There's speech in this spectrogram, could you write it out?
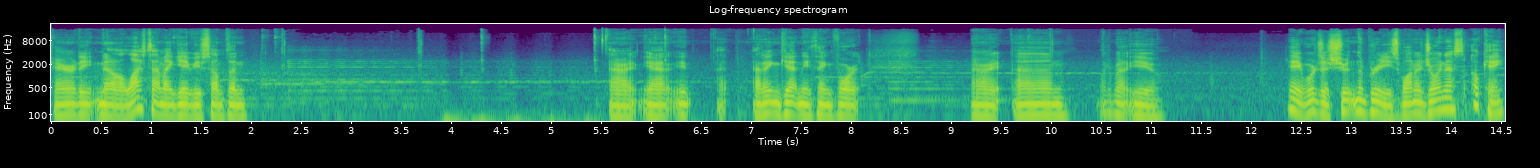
Charity? No, last time I gave you something. Alright, yeah, it, I, I didn't get anything for it. Alright, um, what about you? Hey, we're just shooting the breeze. Want to join us? Okay.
